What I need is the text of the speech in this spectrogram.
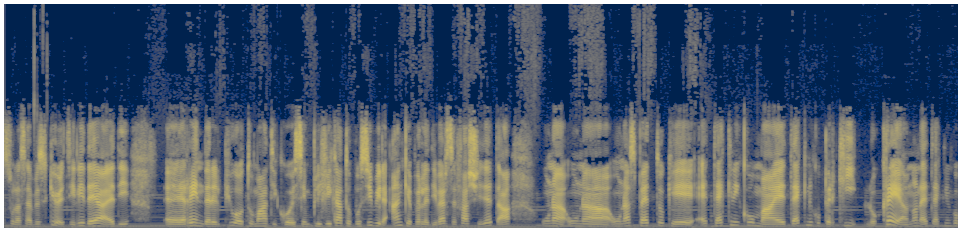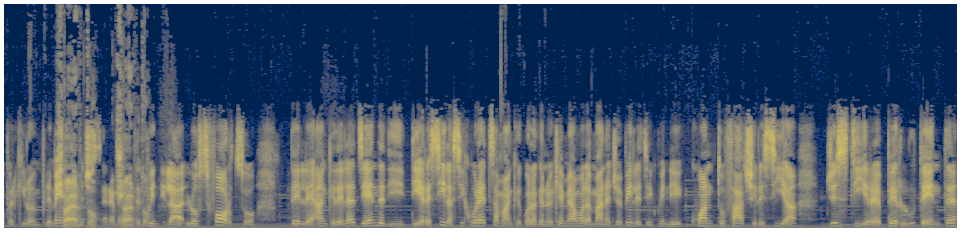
sulla cyber security. L'idea è di eh, rendere il più automatico e semplificato possibile anche per le diverse fasce di età una, una, un aspetto che è tecnico, ma è tecnico per chi lo crea, non è tecnico per chi lo implementa certo, necessariamente. Certo. Quindi la, lo sforzo delle, anche delle aziende di dire sì la sicurezza, ma anche quella che noi chiamiamo la manageability, quindi quanto facile sia gestire per l'utente.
